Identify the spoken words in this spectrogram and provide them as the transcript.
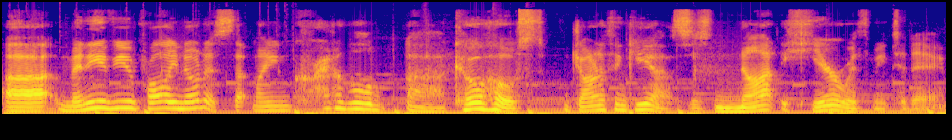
uh, many of you probably noticed that my incredible uh, co host, Jonathan Kias, is not here with me today.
